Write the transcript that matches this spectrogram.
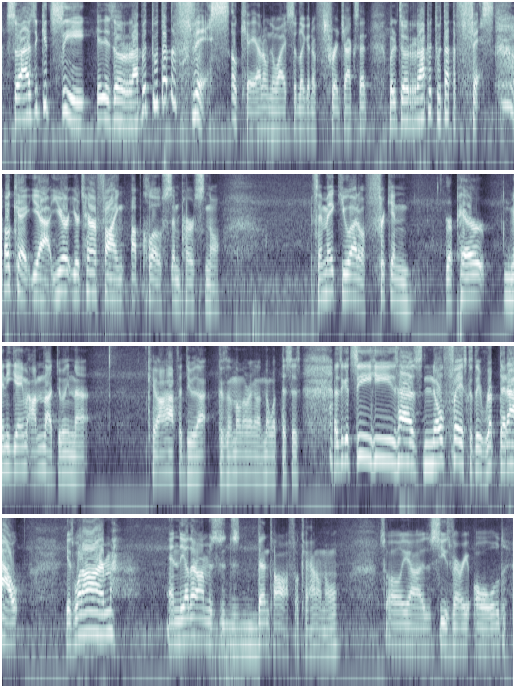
so as you can see, it is a rabbit without the fist. Okay, I don't know why I said like in a French accent, but it's a rabbit without the fist. Okay, yeah, you're you're terrifying up close and personal. If they make you out of a freaking repair mini game, I'm not doing that. Okay, I'll have to do that because I'm not gonna know what this is. As you can see, he has no face because they ripped it out. He has one arm, and the other arm is, is bent off. Okay, I don't know. So yeah, he's very old.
